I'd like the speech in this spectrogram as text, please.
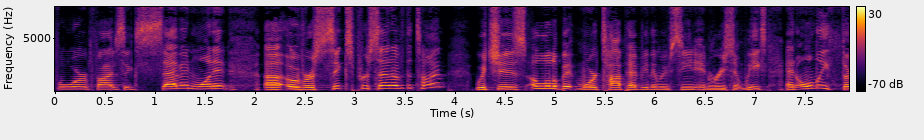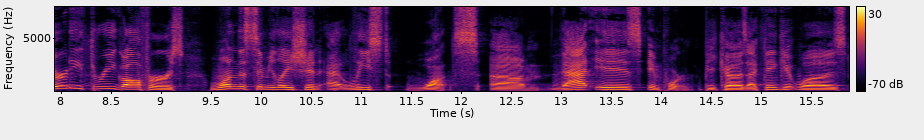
four, five, six, seven won it uh, over 6% of the time, which is a little bit more top heavy than we've seen in recent weeks. And only 33 golfers won the simulation at least once. Um, that is important because I think it was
